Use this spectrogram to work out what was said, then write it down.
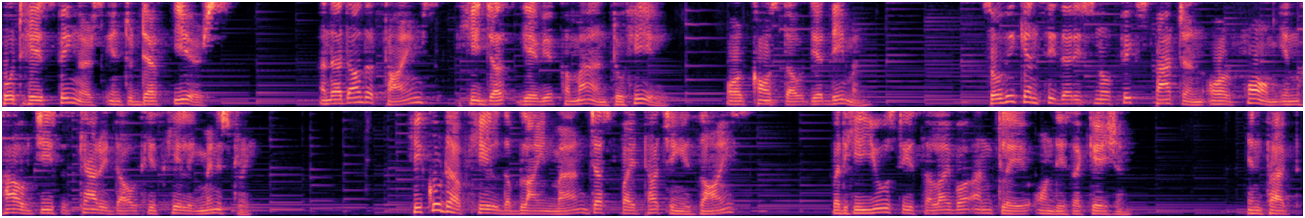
put his fingers into deaf ears, and at other times he just gave a command to heal or cast out a demon. So we can see there is no fixed pattern or form in how Jesus carried out his healing ministry. He could have healed the blind man just by touching his eyes, but he used his saliva and clay on this occasion. In fact,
